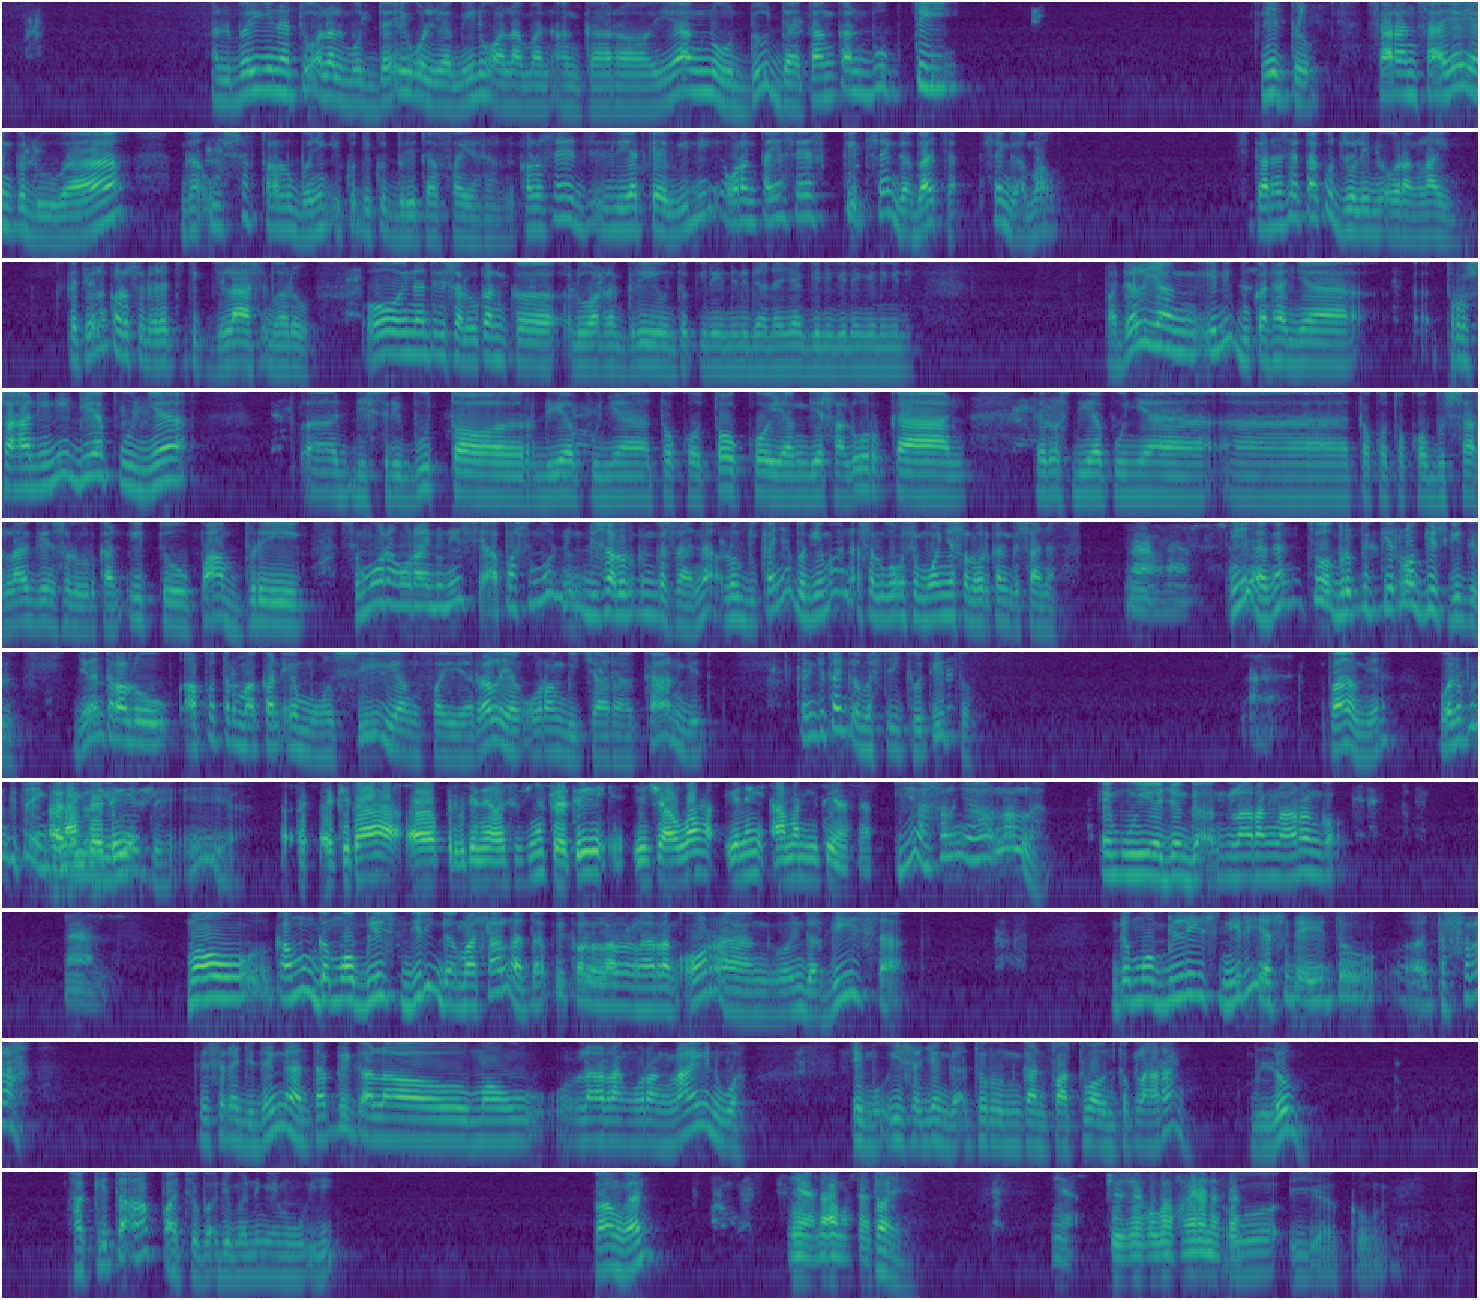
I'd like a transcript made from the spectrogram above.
Al bayyinatu 'alal mudda'i wal yaminu 'ala man angkara. Yang nuduh datangkan bukti. Gitu. Saran saya yang kedua, nggak usah terlalu banyak ikut-ikut berita viral. Kalau saya lihat kayak begini, orang tanya saya skip, saya nggak baca, saya nggak mau. Karena saya takut zolimi orang lain. Kecuali kalau sudah ada titik jelas baru, oh ini nanti disalurkan ke luar negeri untuk ini ini dananya gini gini gini gini. Padahal yang ini bukan hanya perusahaan ini dia punya uh, distributor, dia punya toko-toko yang dia salurkan, terus dia punya eh, toko-toko uh, besar lagi yang salurkan itu, pabrik, semua orang-orang Indonesia apa semua disalurkan ke sana? Logikanya bagaimana? Seluruh semuanya salurkan ke sana. Nah, nah. Iya kan? Coba berpikir logis gitu loh. Jangan terlalu apa termakan emosi yang viral yang orang bicarakan gitu. Kan kita nggak mesti ikut itu. Paham ya? Walaupun kita ingkar LGBT, iya. Eh, kita uh, berbikin analisisnya berarti insya Allah ini aman gitu ya Ustaz? Iya asalnya halal lah. MUI aja nggak ngelarang-larang kok. Nah. Mau kamu nggak mau beli sendiri nggak masalah, tapi kalau larang-larang orang nggak bisa. Nggak mau beli sendiri ya sudah itu uh, terserah. Terserah jenengan. Tapi kalau mau larang orang lain, wah MUI saja nggak turunkan fatwa untuk larang. Belum. Hak kita apa coba dibanding MUI? Paham kan? Ya, nah Ustaz. Ya, jazakallah khairan Ustaz. Wa iyyakum.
